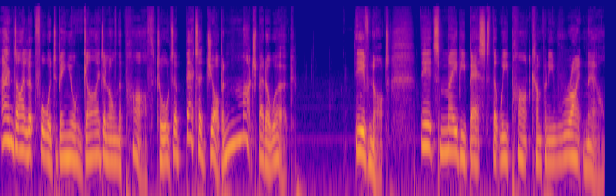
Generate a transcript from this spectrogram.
and I look forward to being your guide along the path towards a better job and much better work. If not, it's maybe best that we part company right now,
